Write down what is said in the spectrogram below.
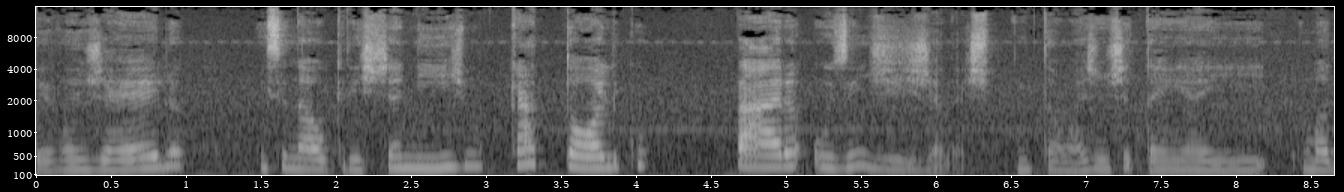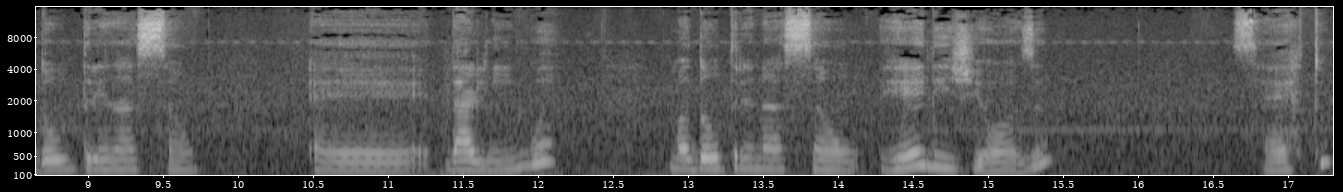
O evangelho, ensinar o cristianismo católico para os indígenas. Então a gente tem aí uma doutrinação é, da língua, uma doutrinação religiosa, certo?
